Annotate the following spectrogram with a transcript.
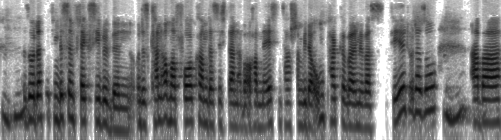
mhm. so dass ich ein bisschen flexibel bin. Und es kann auch mal vorkommen, dass ich dann aber auch am nächsten Tag schon wieder umpacke, weil mir was fehlt oder so. Mhm. Aber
